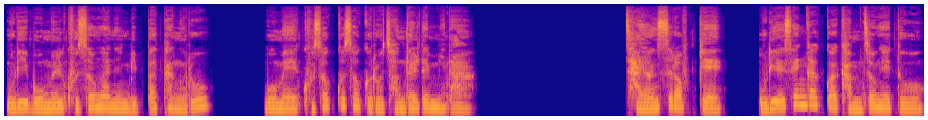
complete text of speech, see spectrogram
우리 몸을 구성하는 밑바탕으로 몸의 구석구석으로 전달됩니다. 자연스럽게 우리의 생각과 감정에도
